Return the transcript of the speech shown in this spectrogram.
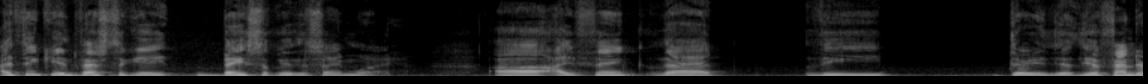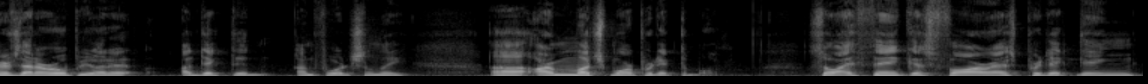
I think you investigate basically the same way. Uh, I think that the, the the offenders that are opioid addicted, unfortunately, uh, are much more predictable. So I think as far as predicting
